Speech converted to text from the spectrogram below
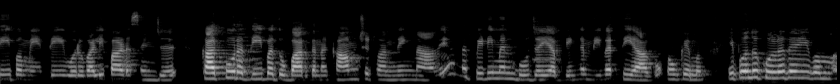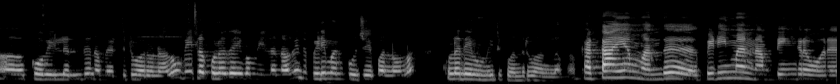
தீபம் ஏத்தி ஒரு வழிபாடு செஞ்சு கற்பூர தீப துபார்த்தனை காமிச்சிட்டு வந்தீங்கன்னாவே அந்த பிடிமண் பூஜை அப்படிங்கிற நிவர்த்தி ஆகும். ஓகே மேம் இப்போ வந்து குலதெய்வம் கோவில்ல இருந்து நம்ம எடுத்துட்டு வரோம்னாலும் வீட்ல குலதெய்வம் இல்லைனாலும் இந்த பிடிமன் பூஜை பண்ணோம்னா குலதெய்வம் வீட்டுக்கு வந்துருவாங்களா மேம் கட்டாயம் வந்து பிடிமன் அப்படிங்கிற ஒரு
